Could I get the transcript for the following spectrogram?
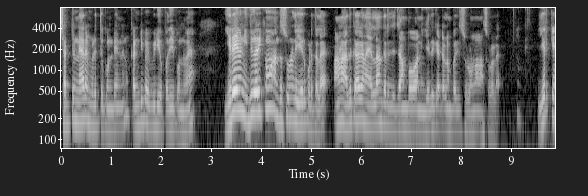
சற்று நேரம் எடுத்துக்கொண்டேன்னு கண்டிப்பாக வீடியோ பதிவு பண்ணுவேன். இறைவன் இது வரைக்கும் அந்த சூழ்நிலை ஏற்படுத்தலை. ஆனால் அதுக்காக நான் எல்லாம் தெரிஞ்ச ஜாம்பவா நீங்கள் எது கேட்டாலும் பதில் சொல்லணும்னா நான் சொல்லலை. இயற்கை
